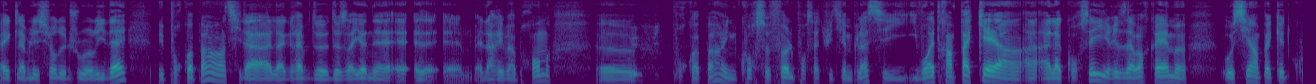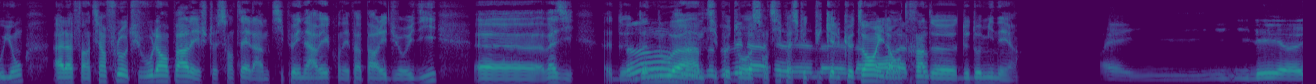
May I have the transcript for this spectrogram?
avec la blessure de Drew Holiday, mais pourquoi pas hein, si la, la, grève de, Zion elle, arrive à prendre pourquoi pas, une course folle pour cette huitième place. ils vont être un paquet à, la course et ils risquent d'avoir quand même euh, aussi un paquet de couillons à la fin. Tiens Flo, tu voulais en parler, je te sentais là un petit peu énervé qu'on n'ait pas parlé du Rudy. Euh, vas-y, donne-nous un petit peu ton ressenti parce que depuis quelques temps il est en train de, dominer. Hein. il, est, euh,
